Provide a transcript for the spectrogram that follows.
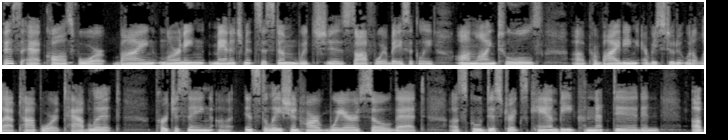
This act calls for buying learning management system, which is software basically, online tools, uh, providing every student with a laptop or a tablet, purchasing uh, installation hardware so that uh, school districts can be connected and up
